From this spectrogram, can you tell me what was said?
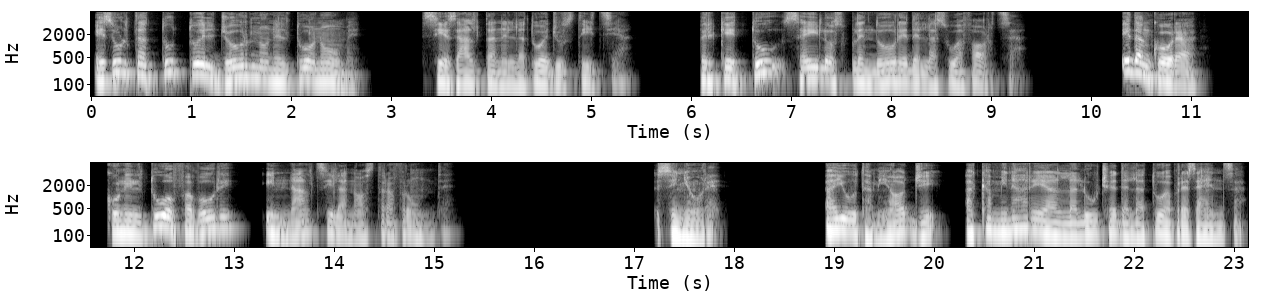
Esulta tutto il giorno nel tuo nome si esalta nella tua giustizia, perché tu sei lo splendore della sua forza. Ed ancora, con il tuo favore innalzi la nostra fronte. Signore, aiutami oggi a camminare alla luce della tua presenza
